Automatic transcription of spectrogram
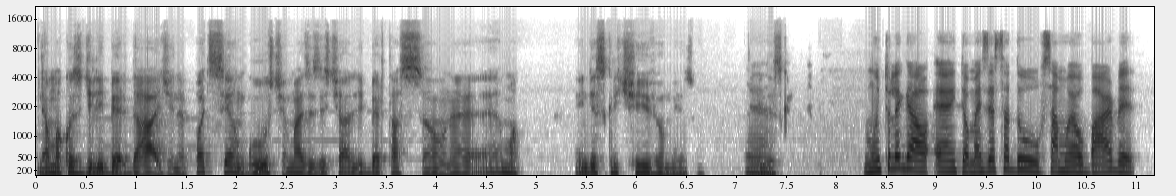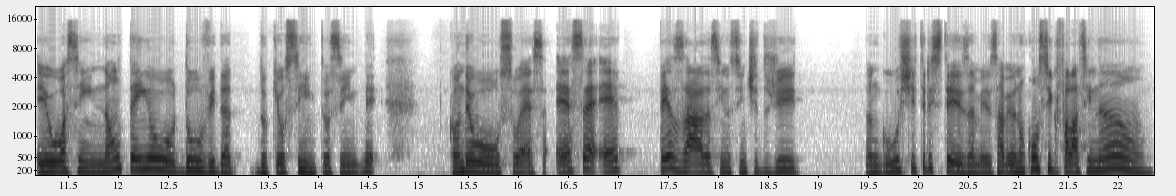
É uma coisa de liberdade, né? Pode ser angústia, mas existe a libertação, né? É uma é indescritível mesmo. É. Indescritível. Muito legal. É, então, mas essa do Samuel Barber, eu assim não tenho dúvida do que eu sinto, assim, quando eu ouço essa. Essa é pesada, assim, no sentido de angústia e tristeza mesmo, sabe? Eu não consigo falar assim, não,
